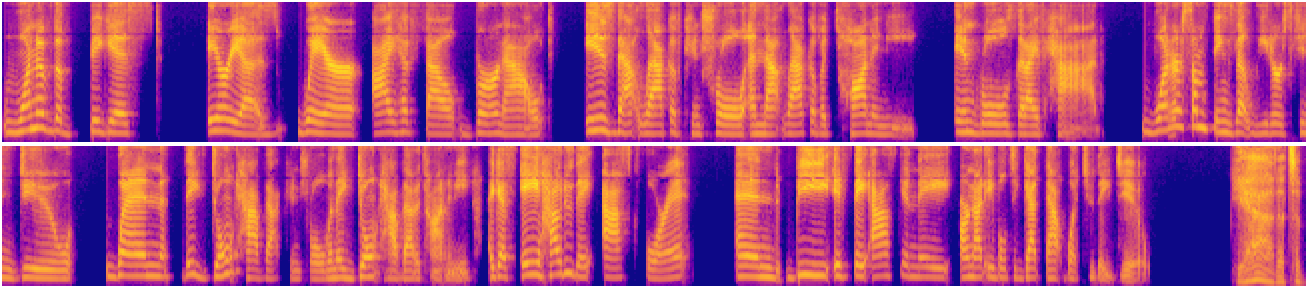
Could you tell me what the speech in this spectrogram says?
one of the biggest areas where I have felt burnout is that lack of control and that lack of autonomy in roles that I've had. What are some things that leaders can do when they don't have that control, when they don't have that autonomy? I guess, A, how do they ask for it? And B, if they ask and they are not able to get that, what do they do? Yeah, that's a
